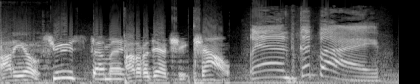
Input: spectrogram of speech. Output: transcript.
Adios. Tschüss, Arrivederci. Ciao. And goodbye.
